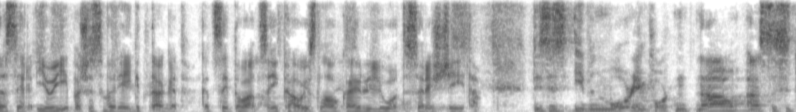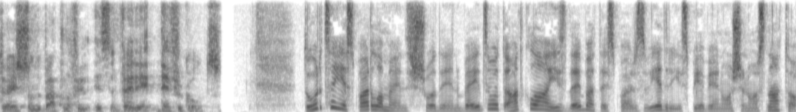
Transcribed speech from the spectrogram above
Tas ir jo īpaši svarīgi tagad, kad situācija kaujas laukā ir ļoti sarežģīta. This is even more important now as the situation on the battlefield is very difficult. Turcijas parlaments šodien beidzot atklājas debates par Zviedrijas pievienošanos NATO.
